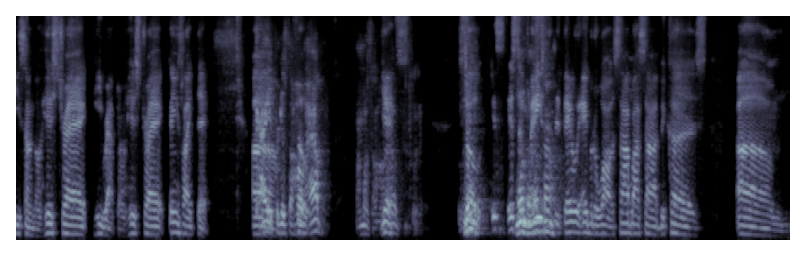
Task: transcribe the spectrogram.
He sung on his track. He rapped on his track. Things like that. Um, yeah, he produced the whole so, album. Almost a whole yes. album. So yeah. it's it's amazing that they were able to walk side by side because um,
